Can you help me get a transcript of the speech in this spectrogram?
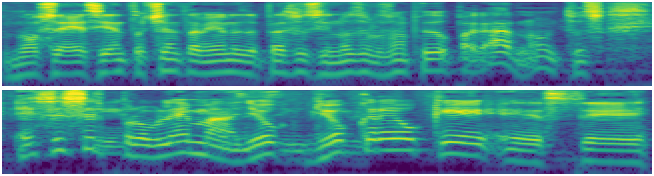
no sé, 180 millones de pesos y no se los han podido pagar, ¿no? Entonces, ese es el problema. Yo, yo creo que este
